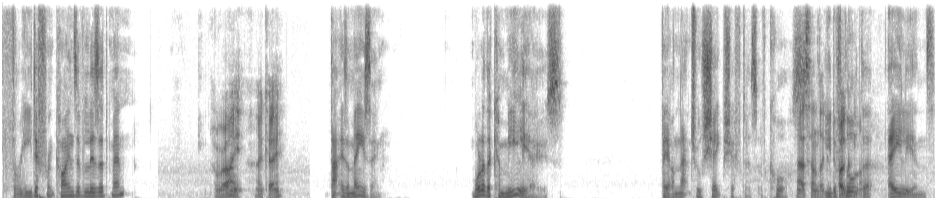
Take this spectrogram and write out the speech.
three different kinds of lizard men. All right. Okay. That is amazing. What are the Chameleos? They are natural shapeshifters, of course. That sounds like You'd have thought that aliens.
